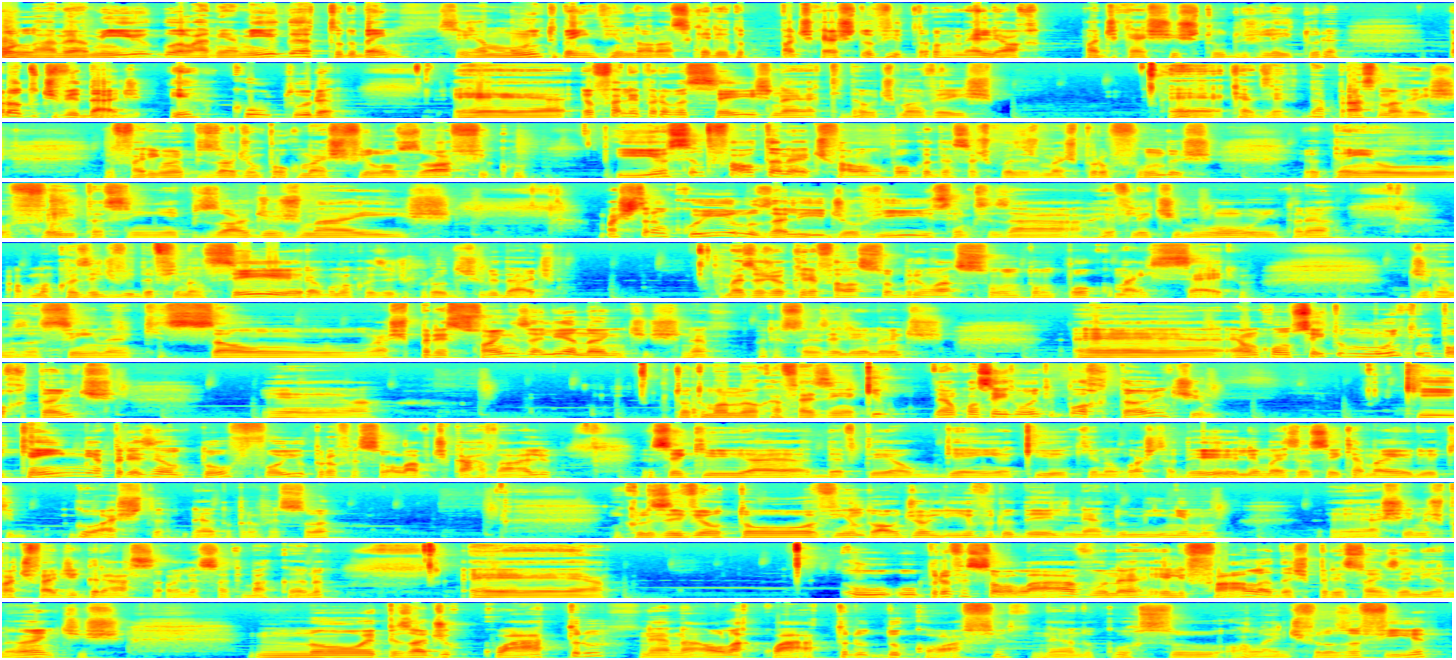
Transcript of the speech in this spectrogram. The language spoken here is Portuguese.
Olá, meu amigo, olá, minha amiga, tudo bem? Seja muito bem-vindo ao nosso querido podcast do Vitor, melhor podcast estudos, leitura, produtividade e cultura. É, eu falei para vocês, né, que da última vez, é, quer dizer, da próxima vez, eu faria um episódio um pouco mais filosófico. E eu sinto falta, né, de falar um pouco dessas coisas mais profundas. Eu tenho feito, assim, episódios mais mais tranquilos ali de ouvir, sem precisar refletir muito, né? Alguma coisa de vida financeira, alguma coisa de produtividade. Mas hoje eu queria falar sobre um assunto um pouco mais sério, digamos assim, né? Que são as pressões alienantes, né? Pressões alienantes é, é um conceito muito importante. É, tô tomando meu cafezinho aqui. É um conceito muito importante que quem me apresentou foi o professor Olavo de Carvalho. Eu sei que é, deve ter alguém aqui que não gosta dele, mas eu sei que a maioria que gosta, né, do professor. Inclusive eu tô ouvindo o audiolivro dele, né, do mínimo. É, achei no Spotify de graça, olha só que bacana. É, o, o, professor Olavo, né, ele fala das pressões alienantes no episódio 4, né, na aula 4 do COF, né, do curso online de filosofia.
